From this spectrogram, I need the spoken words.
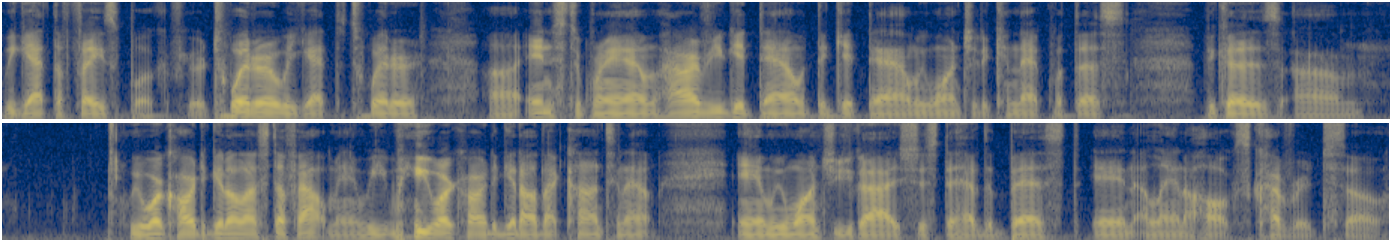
we got the Facebook. If you're a Twitter, we got the Twitter, uh, Instagram. However you get down with the get down, we want you to connect with us because um, we work hard to get all that stuff out, man. We we work hard to get all that content out, and we want you guys just to have the best in Atlanta Hawks coverage. So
